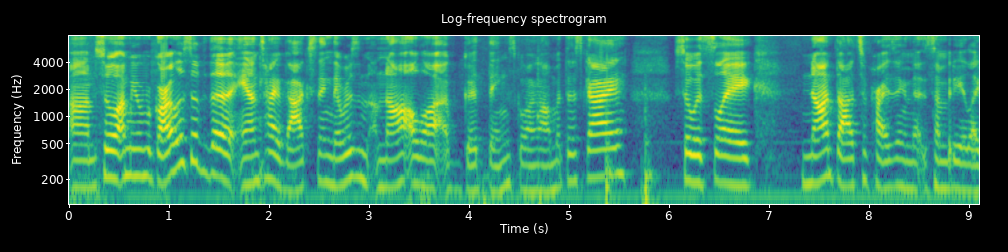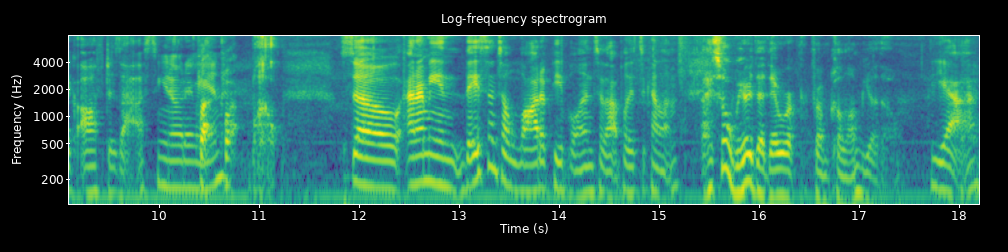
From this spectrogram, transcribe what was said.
Um, so, I mean, regardless of the anti vax thing, there was not a lot of good things going on with this guy. So it's like not that surprising that somebody like offed his ass. You know what I mean? So, and I mean, they sent a lot of people into that place to kill him. It's so weird that they were from Colombia though. Yeah.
